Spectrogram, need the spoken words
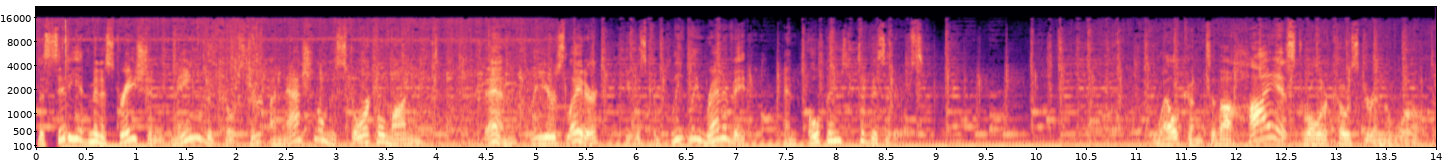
the city administration named the coaster a National Historical Monument. Then, three years later, it was completely renovated and opened to visitors. Welcome to the highest roller coaster in the world.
